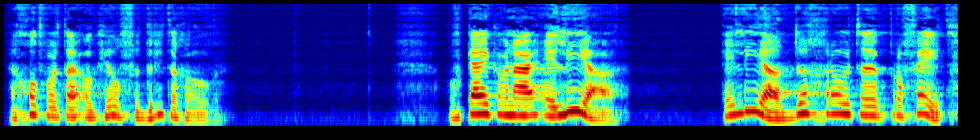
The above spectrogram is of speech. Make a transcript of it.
En God wordt daar ook heel verdrietig over. Of kijken we naar Elia. Elia, de grote profeet.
